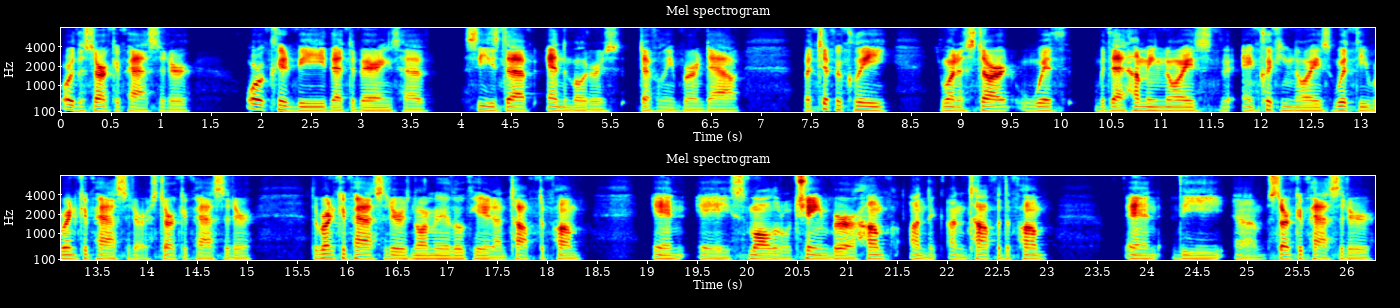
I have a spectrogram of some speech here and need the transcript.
or the start capacitor, or it could be that the bearings have seized up and the motor is definitely burned out. But typically, you want to start with with that humming noise and clicking noise with the run capacitor or start capacitor. The run capacitor is normally located on top of the pump in a small little chamber or hump on the on top of the pump, and the um, start capacitor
